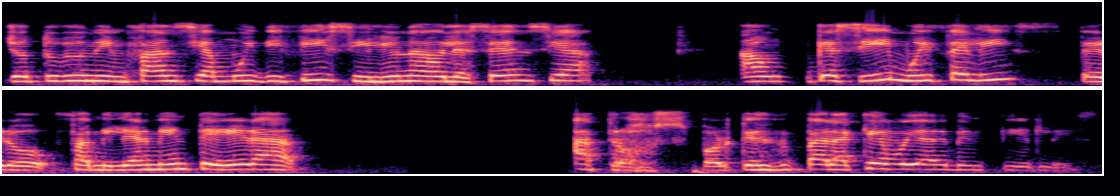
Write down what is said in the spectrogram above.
Yo tuve una infancia muy difícil y una adolescencia, aunque sí, muy feliz, pero familiarmente era atroz, porque ¿para qué voy a mentirles?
